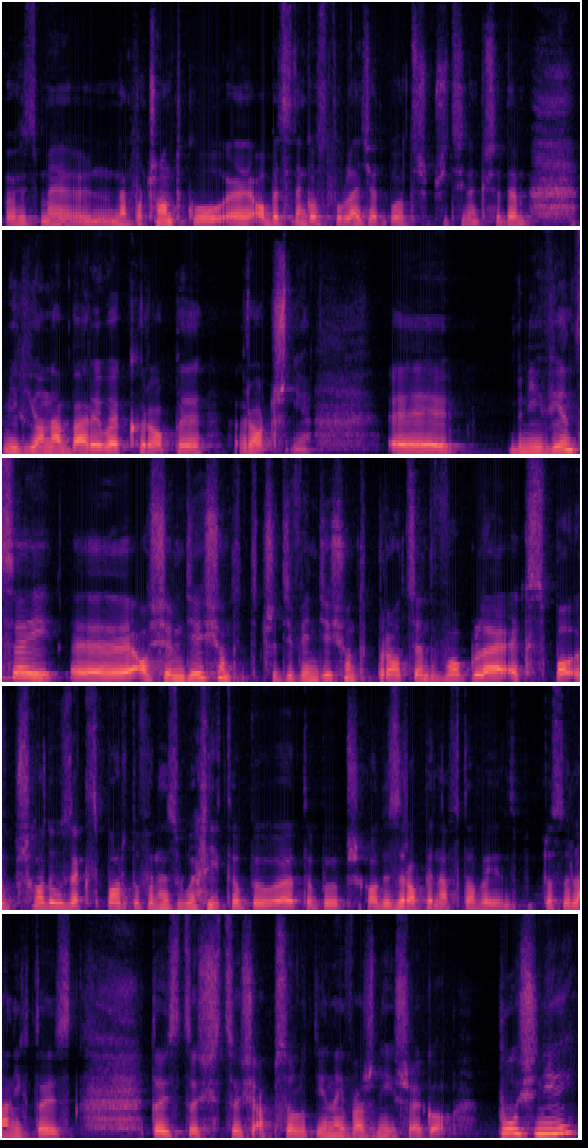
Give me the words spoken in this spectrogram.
powiedzmy, na początku e, obecnego stulecia, to było 3,7 miliona baryłek ropy rocznie e, mniej więcej 80 czy 90% w ogóle przychodów z eksportu Wenezueli to były, to były przychody z ropy naftowej, więc po prostu dla nich to jest, to jest coś, coś absolutnie najważniejszego. Później,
